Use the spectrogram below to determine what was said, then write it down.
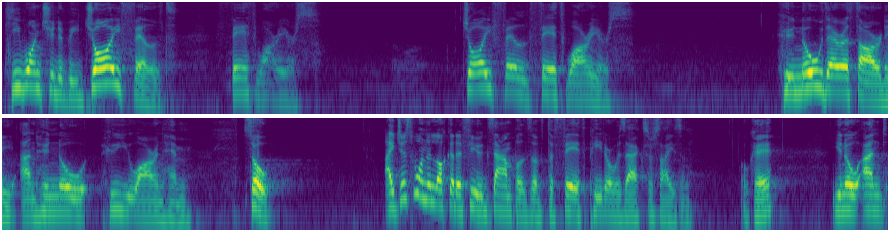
He wants you to be joy filled faith warriors. Joy filled faith warriors who know their authority and who know who you are in Him. So, I just want to look at a few examples of the faith Peter was exercising. Okay? You know, and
